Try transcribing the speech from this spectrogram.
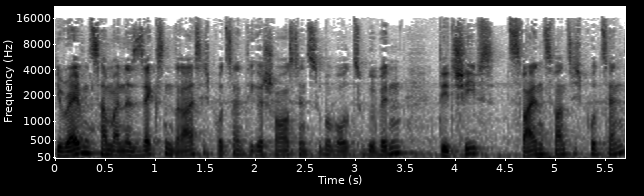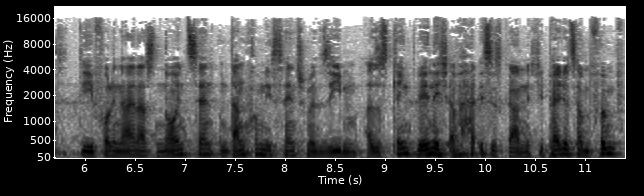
Die Ravens haben eine 36-prozentige Chance, den Super Bowl zu gewinnen. Die Chiefs 22%, die 49ers 19% und dann kommen die Saints schon mit 7. Also es klingt wenig, aber ist es gar nicht. Die Patriots haben 5,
